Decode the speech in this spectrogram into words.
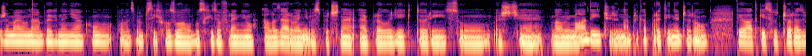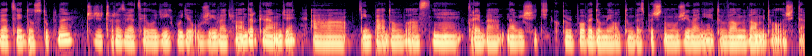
že majú nábeh na nejakú, povedzme, psychozu alebo schizofreniu, ale zároveň nebezpečné aj pre ľudí, ktorí sú ešte veľmi mladí, čiže napríklad pre tínedžerov. Tie látky sú čoraz viacej dostupné, čiže čoraz viacej ľudí ich bude užívať v undergrounde a tým pádom vlastne treba navýšiť ako keby povedomie o tom bezpečnom užívaní. Je to veľmi, veľmi dôležité.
